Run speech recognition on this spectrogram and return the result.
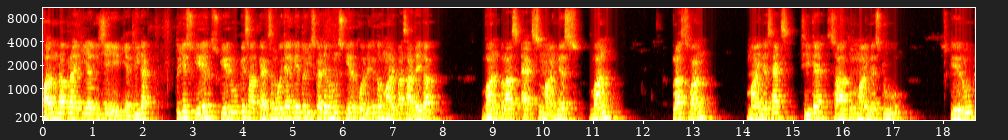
फार्मूला अप्लाई किया, नीचे ए किया, ठीक है? तो ये स्क्वेयर स्क्वेयर रूट के साथ कैंसिल हो जाएँगे तो इसका जब हम स्क्वेयर खोलेंगे तो हमारे पास आ जाएगा one plus x minus one plus one minus x, ठीक है? साथ में minus two square root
